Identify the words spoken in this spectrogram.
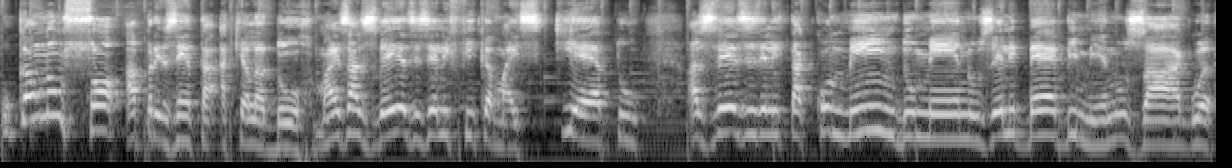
o cão não só apresenta aquela dor, mas às vezes ele fica mais quieto, às vezes ele está comendo menos, ele bebe menos água,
